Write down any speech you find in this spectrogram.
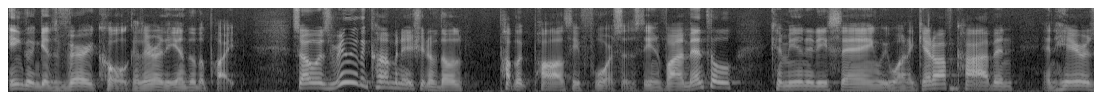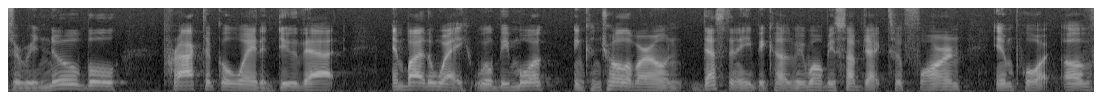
England gets very cold because they're at the end of the pipe. So it was really the combination of those public policy forces, the environmental community saying we want to get off carbon, and here is a renewable, practical way to do that. And by the way, we'll be more in control of our own destiny because we won't be subject to foreign import of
